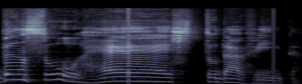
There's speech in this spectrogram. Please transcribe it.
danço o resto da vida.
